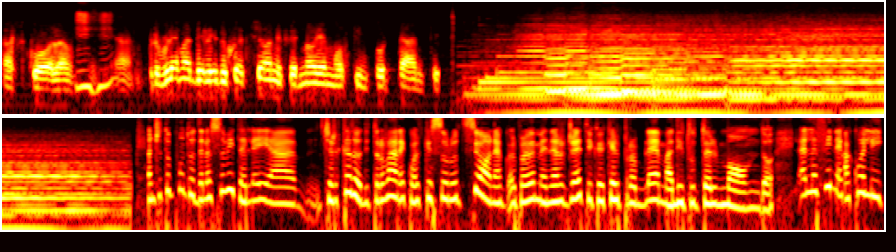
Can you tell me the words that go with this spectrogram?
a scuola. Mm-hmm. Il problema dell'educazione per noi è molto importante. A un certo punto della sua vita lei ha cercato di trovare qualche soluzione al problema energetico che è il problema di tutto il mondo. Alla fine a quali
